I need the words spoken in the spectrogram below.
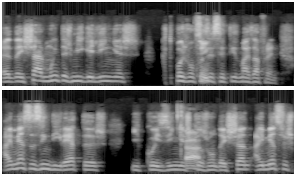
a deixar muitas migalhinhas que depois vão fazer Sim. sentido mais à frente. Há imensas indiretas e coisinhas ah. que eles vão deixando, há imensas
